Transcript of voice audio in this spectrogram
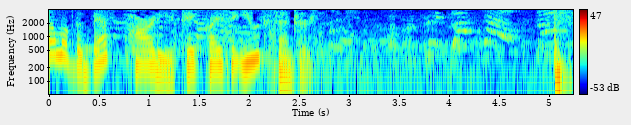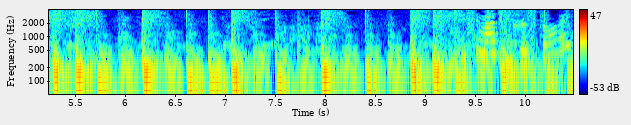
Some of the best parties take place at youth centers. Did you see Mike and Chris tonight?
